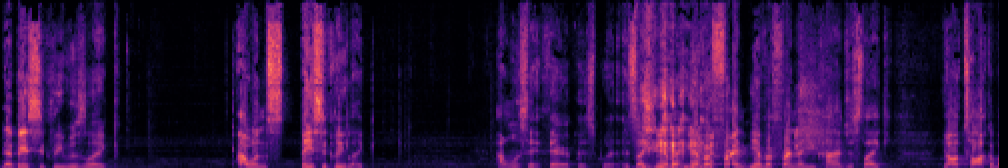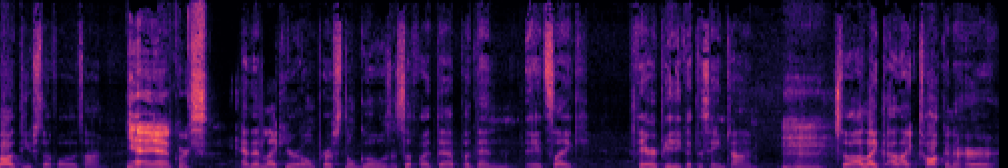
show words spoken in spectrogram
that basically was like, I was basically like, I to say therapist, but it's like you have a, you have a friend, you have a friend that you kind of just like, y'all talk about deep stuff all the time. Yeah, yeah, of course. and then like your own personal goals and stuff like that but then it's like therapeutic at the same time Mm-hmm. so i like i like talking to her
